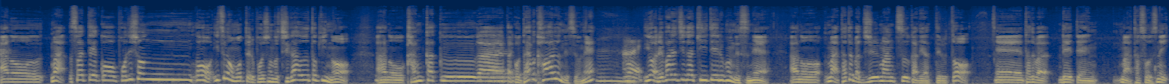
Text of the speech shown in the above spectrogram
あの、まあ、そうやってこう、ポジションを、いつも持ってるポジションと違う時の、あの、感覚が、やっぱりこう、だいぶ変わるんですよね。はい。要はレバレッジが効いている分ですね、あの、まあ、例えば10万通貨でやってると、えー、例えばまあ、そうですね、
